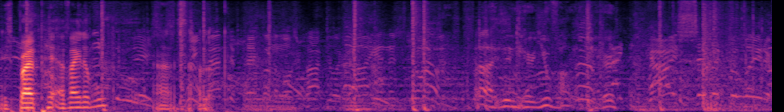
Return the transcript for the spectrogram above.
Is Brad Pitt available? Uh, let's have a look. I didn't hear you volunteer. Guys, save it for later.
